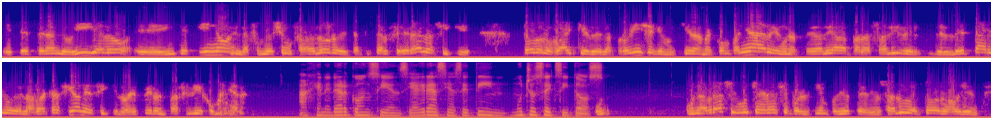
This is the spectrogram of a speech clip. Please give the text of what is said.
está esperando hígado, eh, intestino en la Fundación Favaloro de Capital Federal, así que todos los bikers de la provincia que me quieran acompañar, es una pedaleada para salir del, letargo de las vacaciones y que los espero en Tafí Viejo mañana. A generar conciencia. Gracias, Etín. Muchos éxitos. un abrazo y muchas gracias por el tiempo de ustedes. Un saludo a todos los oyentes.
